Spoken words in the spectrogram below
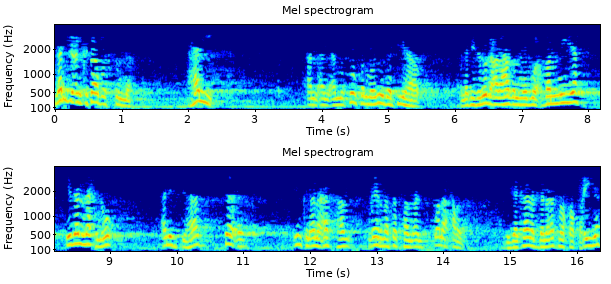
نرجع للكتاب والسنة. هل النصوص الموجودة فيها التي تدل على هذا الموضوع ظنية؟ اذا نحن الاجتهاد سائر. يمكن أنا أفهم غير ما تفهم أنت ولا حرج. إذا كانت دلالتها قطعية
